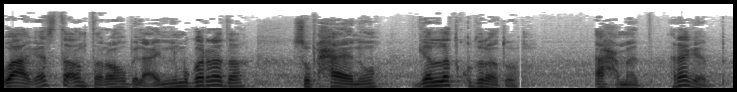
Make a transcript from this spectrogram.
وعجزت أن تراه بالعين المجردة. سبحانه جلت قدرته. أحمد رجب.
